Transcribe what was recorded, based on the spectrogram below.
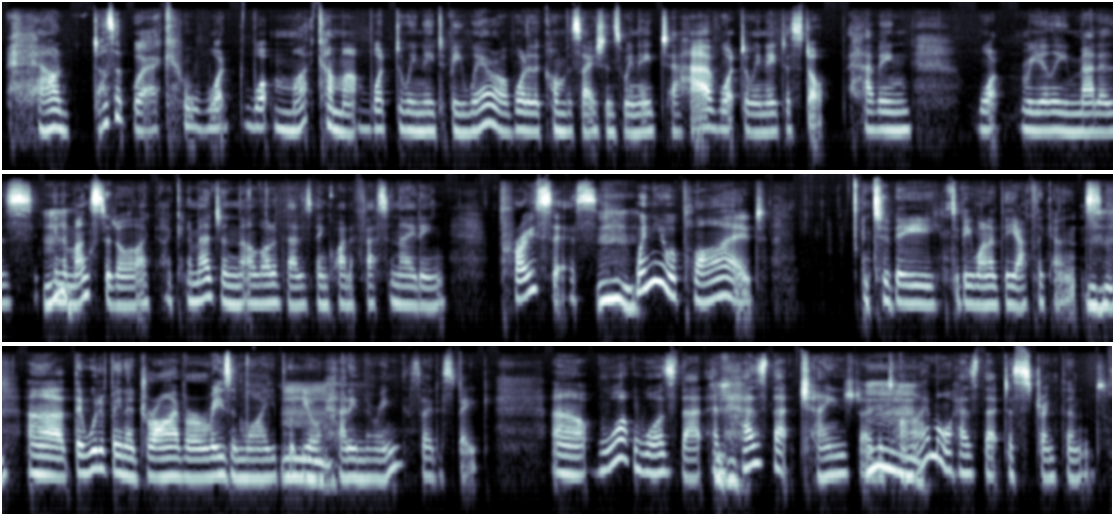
How does it work? What what might come up? What do we need to be aware of? What are the conversations we need to have? What do we need to stop having? What really matters Mm. in amongst it all? I, I can imagine a lot of that has been quite a fascinating process. Mm. When you applied to be to be one of the applicants, Mm-hmm. uh, there would have been a drive or a reason why you put your Mm. hat in the ring, so to speak. Uh, what was that, and has that changed over Mm. time, or has that just strengthened?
